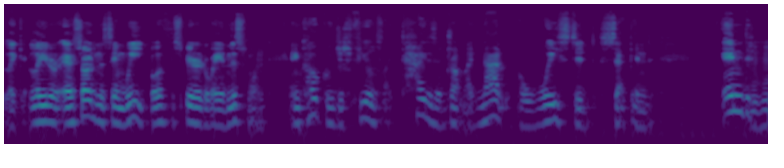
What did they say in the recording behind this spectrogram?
like later I saw it in the same week both the Spirited Away and this one and Coco just feels like tight as a drum like not a wasted second and Mm-hmm.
